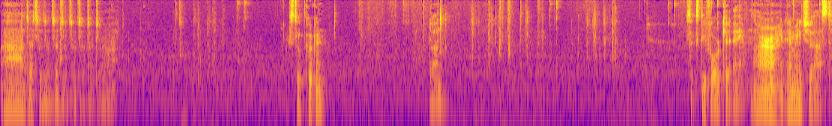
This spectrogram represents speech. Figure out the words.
Uh, da, da, da, We're still cooking. Done. 64k. All right, ME chest.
